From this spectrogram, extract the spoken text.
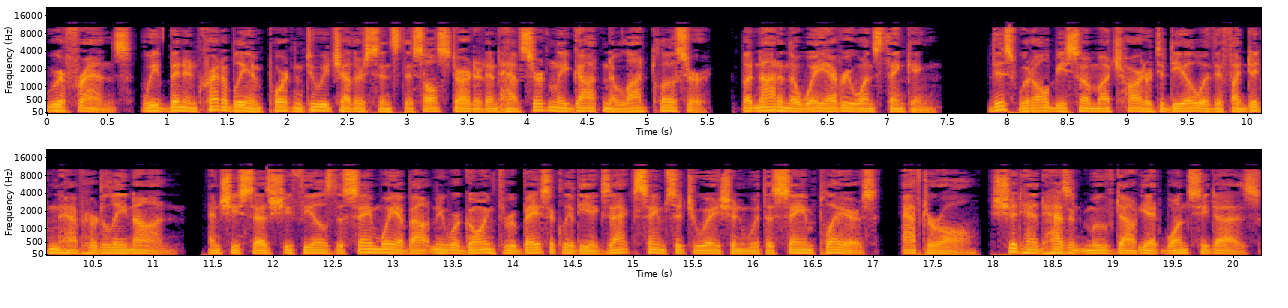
We're friends. We've been incredibly important to each other since this all started and have certainly gotten a lot closer, but not in the way everyone's thinking. This would all be so much harder to deal with if I didn't have her to lean on, and she says she feels the same way about me we're going through basically the exact same situation with the same players, after all. Shithead hasn't moved out yet once he does,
